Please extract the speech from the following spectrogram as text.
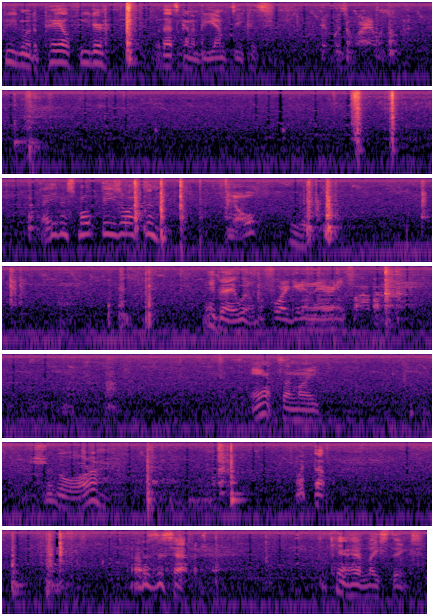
feeding with a pail feeder, but that's going to be empty because it was a while ago. I even smoke these often? No. Maybe I will before I get in there any farther. Ants on my sugar water. What the? How does this happen? You can't have nice things.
